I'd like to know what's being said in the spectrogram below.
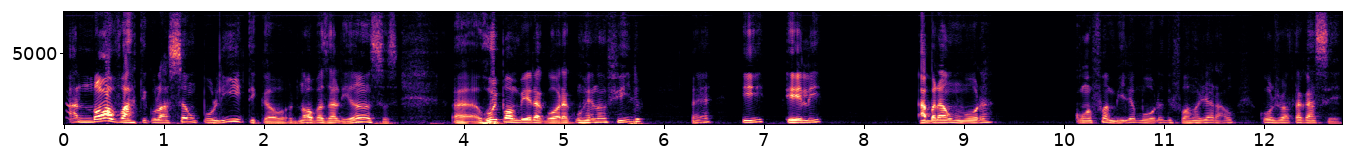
A nova articulação política, novas alianças. Uh, Rui Palmeira agora com Renan Filho, né? e ele, Abraão Moura, com a família Moura, de forma geral, com o JHC.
